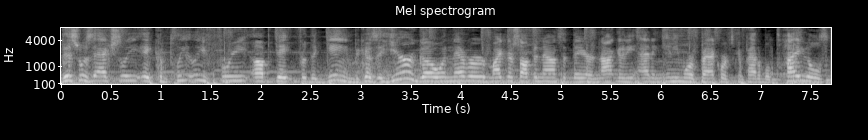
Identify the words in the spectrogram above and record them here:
This was actually a completely free update for the game because a year ago, whenever Microsoft announced that they are not going to be adding any more backwards compatible titles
